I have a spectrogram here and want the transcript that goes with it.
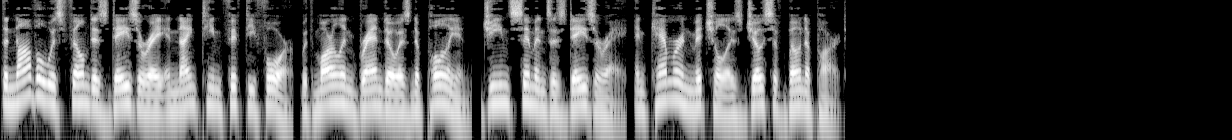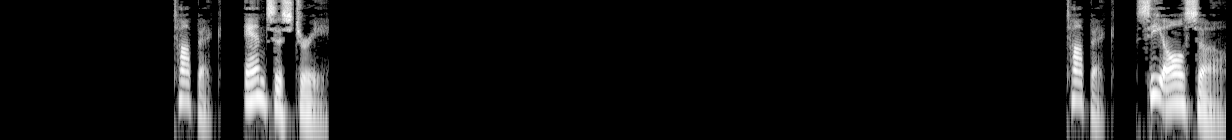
The novel was filmed as Désirée in 1954, with Marlon Brando as Napoleon, Jean Simmons as Désirée, and Cameron Mitchell as Joseph Bonaparte. Ancestry See also.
